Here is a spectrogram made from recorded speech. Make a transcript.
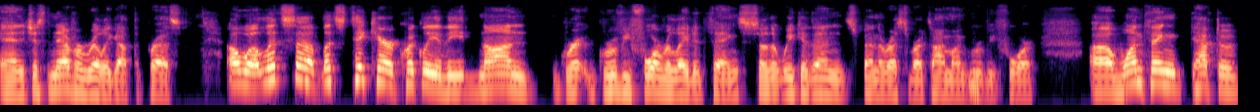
And it just never really got the press. Oh well, let's uh let's take care of quickly of the non Groovy 4 related things so that we could then spend the rest of our time on Groovy 4. Uh, one thing have to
